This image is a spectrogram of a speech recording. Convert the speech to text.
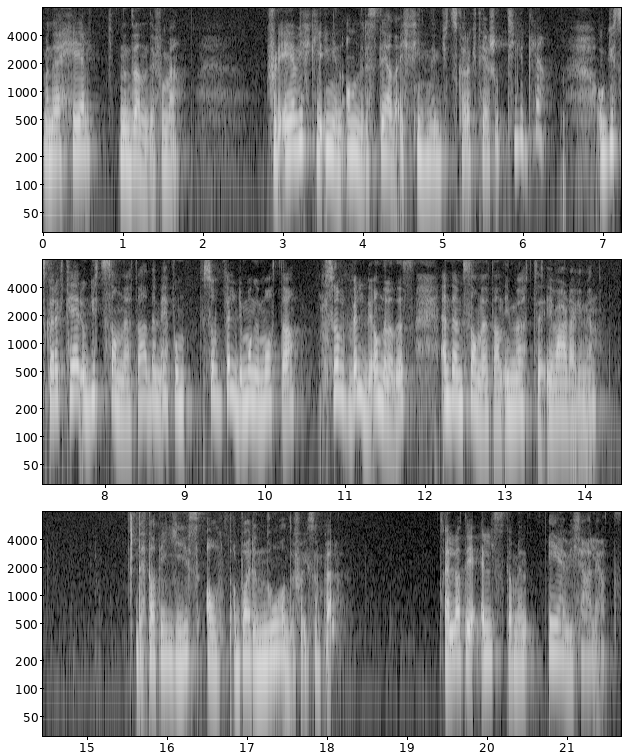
Men det er helt nødvendig for meg. For det er virkelig ingen andre steder jeg finner Guds karakter så tydelig. Og Guds karakter og Guds sannheter de er på så veldig mange måter så veldig annerledes enn de sannhetene jeg møter i hverdagen min. Dette at det gis alt av bare nåde, f.eks. Eller at jeg elsker med en evig kjærlighet.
